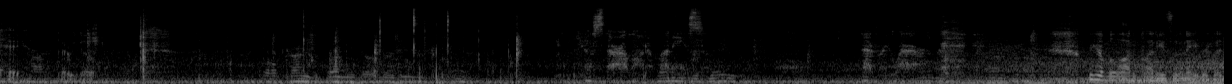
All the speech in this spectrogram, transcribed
Okay, there we go. Yes, there are a lot of bunnies everywhere. we have a lot of bunnies in the neighborhood.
